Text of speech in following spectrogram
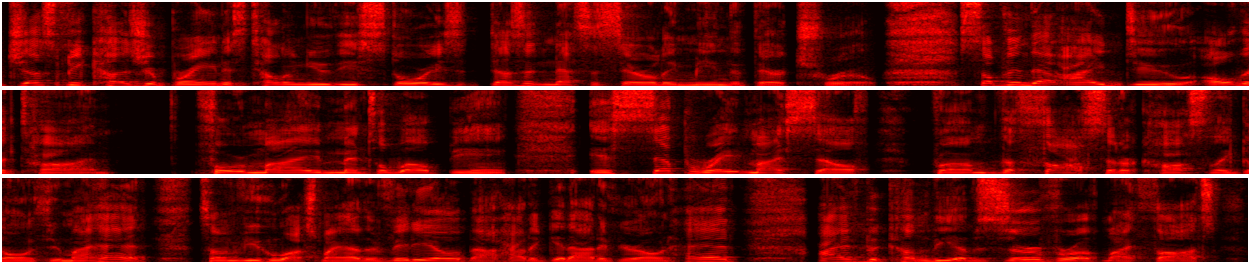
just because your brain is telling you these stories doesn't necessarily mean that they're true. Something that I do all the time for my mental well-being is separate myself from the thoughts that are constantly going through my head. Some of you who watched my other video about how to get out of your own head, I've become the observer of my thoughts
